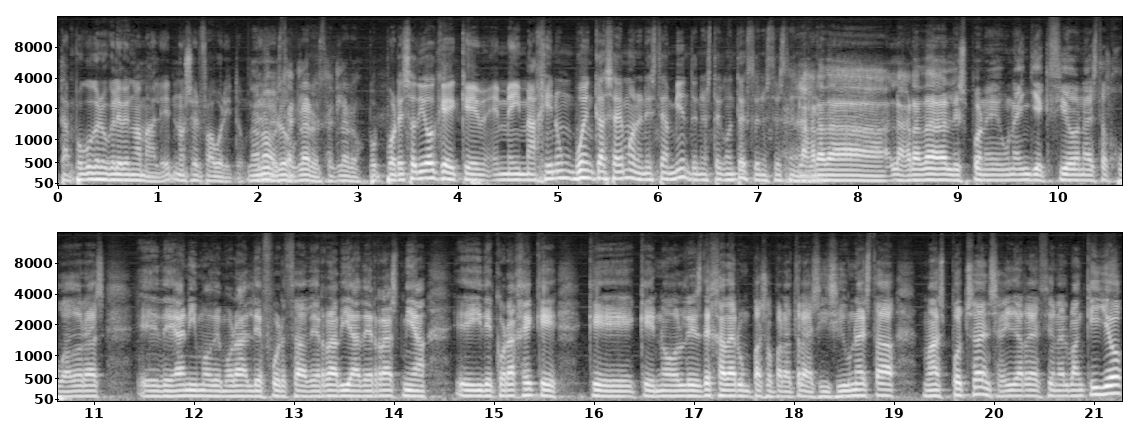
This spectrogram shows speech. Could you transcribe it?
tampoco creo que le venga mal, ¿eh? No ser favorito. No, no, está luego. claro, está claro. Por, por eso digo que, que me imagino un buen Casaemon en este ambiente, en este contexto, en este escenario. La grada, la grada les pone una inyección a estas jugadoras eh, de ánimo, de moral, de fuerza, de rabia, de rasmia eh, y de coraje que, que, que no les deja dar un paso para atrás. Y si una está más pocha, enseguida reacciona el banquillo,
